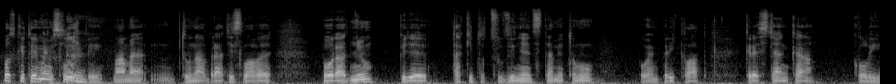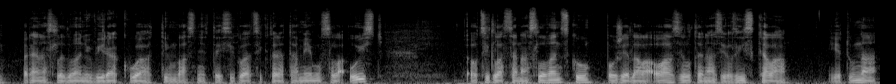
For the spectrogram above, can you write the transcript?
Poskytujeme im služby. Máme tu na Bratislave poradňu, kde takýto cudzinec, tam je tomu, poviem príklad, kresťanka kvôli prenasledovaniu v Iraku a tým vlastne tej situácii, ktorá tam je, musela ujsť. Ocitla sa na Slovensku, požiadala o azyl, ten azyl získala, je tu na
